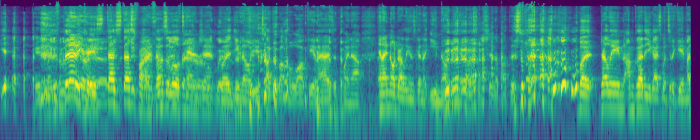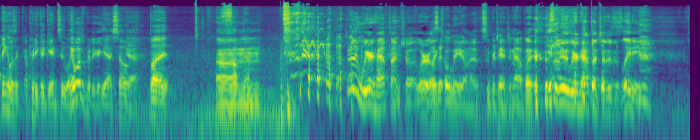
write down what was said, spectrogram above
yeah. Asian lady from the But in Bay any case, Area. that's She's- that's she's probably fine. from That was a little or tangent, Oakland. but you know, you talked about Milwaukee, and I had to point out. And I know Darlene's gonna email me about some shit about this, but Darlene, I'm glad that you guys went to the game. I think it was a, a pretty good game too. Wasn't It was a pretty good Yeah. game. So, Yeah. but Um, them. It's a really weird halftime show. We're Was like it? totally on a super tangent now, but it's a really weird halftime show. There's this lady.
